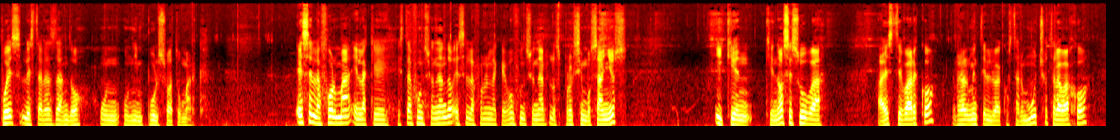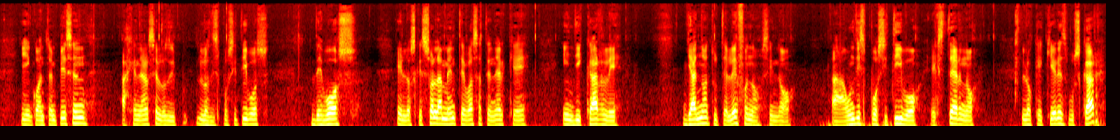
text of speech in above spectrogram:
pues le estarás dando un, impulso a tu marca. Esa es la forma en la que está funcionando, esa es la forma en la que va a funcionar los próximos años. Y quien, no se suba a este barco, realmente le va a costar mucho trabajo y en cuanto empiecen a generarse los, los, dispositivos de voz en los que solamente vas a tener que indicarle ya no a tu teléfono, sino a un dispositivo externo lo que quieres buscar,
